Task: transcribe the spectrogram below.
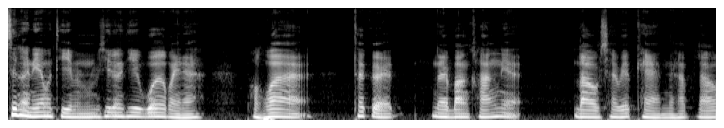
ซึ่งอันนี้บางทีมันไม่ใช่เรื่องที่ over ไปนะ เพราะว่าถ้าเกิดในบางครั้งเนี่ยเราใช้เว็บแคมนะครับ แล้ว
